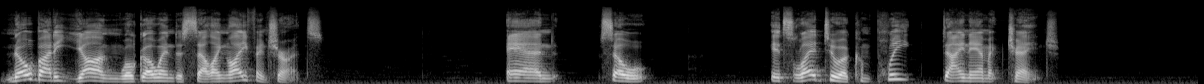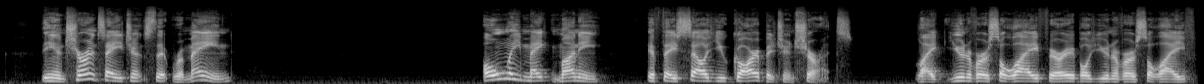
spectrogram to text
Nobody young will go into selling life insurance. And so it's led to a complete dynamic change. The insurance agents that remain only make money if they sell you garbage insurance, like universal life, variable universal life,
